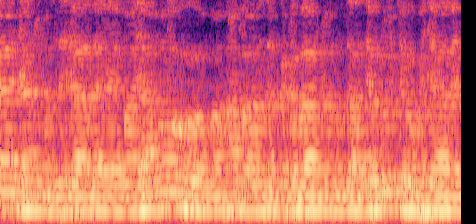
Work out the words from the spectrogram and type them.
ਜਨਮ ਦਿਰਾਵੇ ਮਾਇਆ ਮੋਹ ਮਹਾ ਭਵ ਸੰਕਟ ਬਾਨੁ ਦਾਤਿਉ ਰੁਚ ਉਪਜਾਵੇ।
